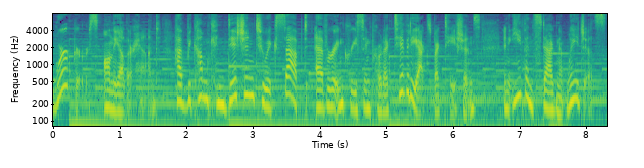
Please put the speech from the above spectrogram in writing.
Workers, on the other hand, have become conditioned to accept ever increasing productivity expectations and even stagnant wages.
